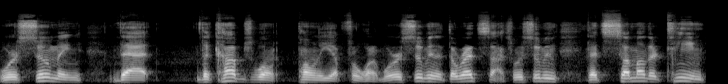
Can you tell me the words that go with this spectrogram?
We're assuming that the Cubs won't pony up for one. We're assuming that the Red Sox, we're assuming that some other team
